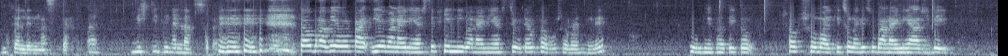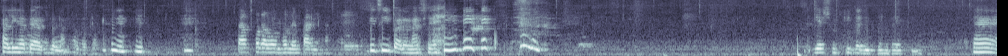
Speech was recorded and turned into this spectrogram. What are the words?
বিকালের নাস্তা। আর মিষ্টির দিনের নাস্তা তাও ভাবি আবার ইয়ে বানাই নিয়ে আসছে ফিন্নি বানাই নিয়ে আসছে ওটাও খাব সবাই মিলে। উর্মি ভাবি তো সব সময় কিছু না কিছু বানাই নিয়ে আসবেই খালি হাতে আসবে না। তারপর আবার বলে পারি না। কিছুই পারে না সে। হ্যাঁ।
